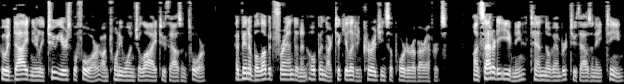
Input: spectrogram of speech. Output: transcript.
who had died nearly two years before, on 21 July 2004, had been a beloved friend and an open, articulate, encouraging supporter of our efforts. On Saturday evening, 10 November 2018,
